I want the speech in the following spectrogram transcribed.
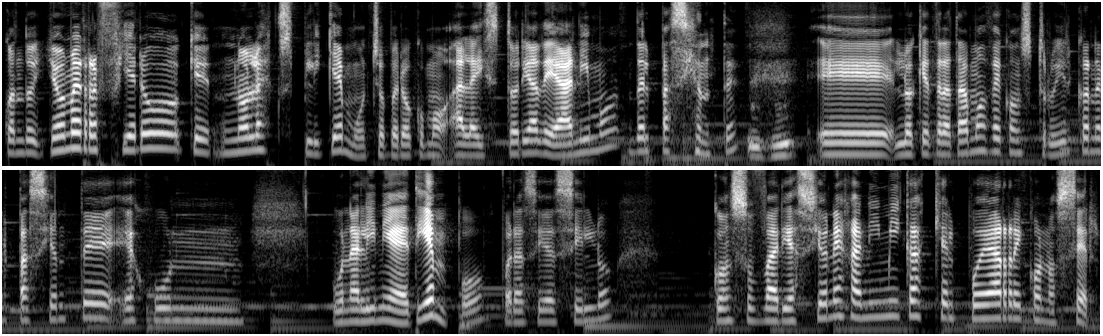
cuando yo me refiero, que no lo expliqué mucho, pero como a la historia de ánimo del paciente, eh, lo que tratamos de construir con el paciente es un, una línea de tiempo, por así decirlo, con sus variaciones anímicas que él pueda reconocer.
